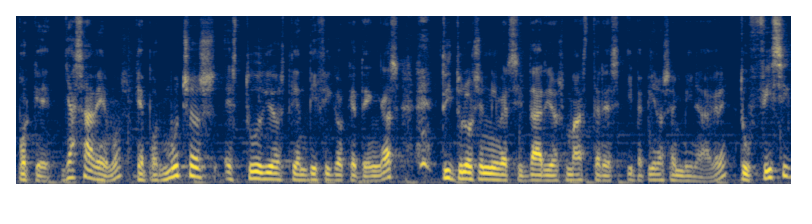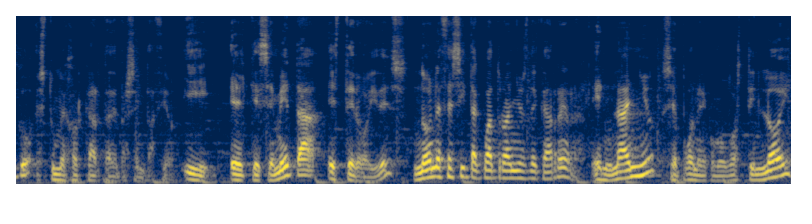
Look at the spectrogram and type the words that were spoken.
Porque ya sabemos que por muchos estudios científicos que tengas, títulos universitarios, másteres y pepinos en vinagre, tu físico es tu mejor carta de presentación. Y el que se meta esteroides no necesita cuatro años de carrera. En un año se pone como Boston Lloyd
